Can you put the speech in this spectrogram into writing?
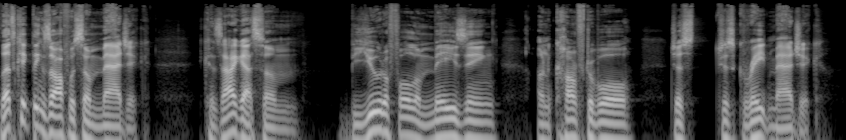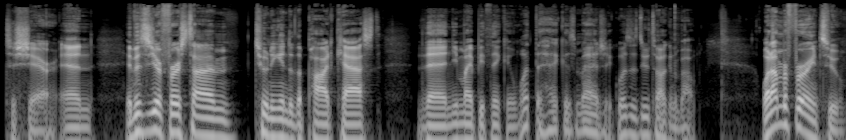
Let's kick things off with some magic because I got some beautiful, amazing, uncomfortable, just just great magic to share. And if this is your first time tuning into the podcast, then you might be thinking, what the heck is magic? What's this dude talking about? What I'm referring to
